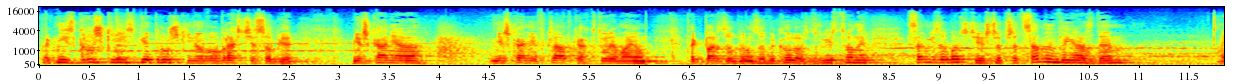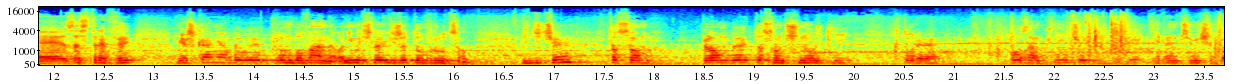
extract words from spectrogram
tak ni z gruszki, ni z pietruszki. No wyobraźcie sobie mieszkania, mieszkanie w klatkach, które mają tak bardzo brązowy kolor. Z drugiej strony, sami zobaczcie, jeszcze przed samym wyjazdem e, ze strefy mieszkania były plombowane. Oni myśleli, że to wrócą. Widzicie? To są plomby, to są sznurki, które po zamknięciu tych drzwi, nie wiem czy mi się to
